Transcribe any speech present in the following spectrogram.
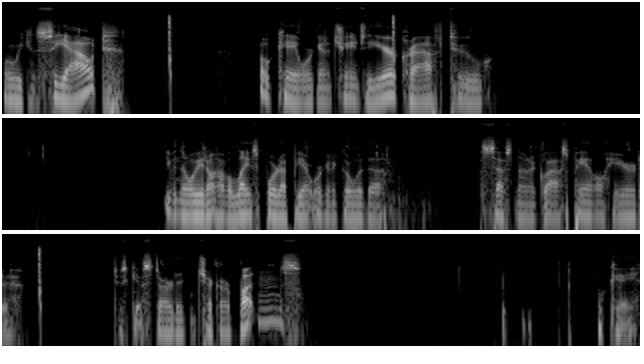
where we can see out. Okay, we're going to change the aircraft to, even though we don't have a light sport up yet, we're going to go with a Cessna on a glass panel here to just get started and check our buttons. Okay,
